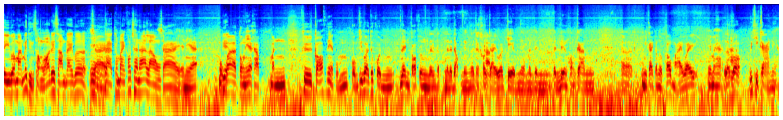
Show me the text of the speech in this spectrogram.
ตีประมาณไม่ถึง 200 ด้วยซ้ำไดเวอร์ใช่ แต่ทำไมเขาชนะเรา ใช่ อันเนี้ยผมเนี่ยว่าตรงเนี้ยครับมันคือกอล์ฟเนี่ยผมผมคิดว่าทุกคนเล่นกอล์ฟในระดับในระดับหนึ่งก็จะเข้าใจว่าเกมเนี่ยมันเป็นเป็นเรื่องของการเอ่อมีการกำหนดเป้าหมายไว้ใช่ไหมฮะแล้วก็วิธีการเนี่ย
